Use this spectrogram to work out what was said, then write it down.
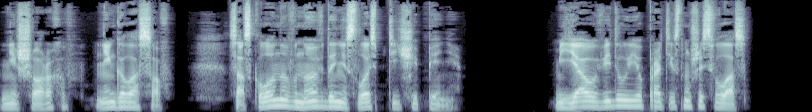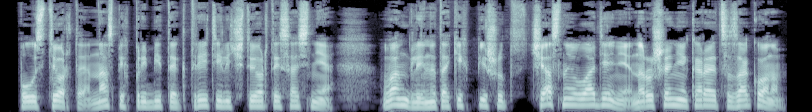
Ни шорохов, ни голосов. Со склона вновь донеслось птичье пение. Я увидел ее, протиснувшись в лаз. Полустертая, наспех прибитая к третьей или четвертой сосне. В Англии на таких пишут «частное владение, нарушение карается законом».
